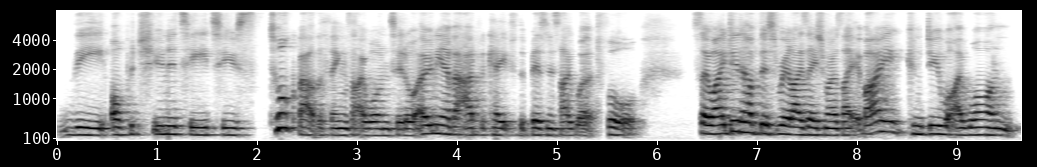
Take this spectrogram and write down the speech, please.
the opportunity to talk about the things that I wanted or only ever advocate for the business I worked for. So I did have this realization where I was like, if I can do what I want,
